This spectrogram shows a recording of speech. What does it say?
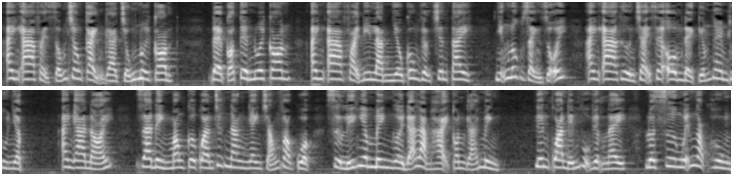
anh A phải sống trong cảnh gà trống nuôi con. Để có tiền nuôi con, anh A phải đi làm nhiều công việc chân tay. Những lúc rảnh rỗi, anh A thường chạy xe ôm để kiếm thêm thu nhập. Anh A nói, gia đình mong cơ quan chức năng nhanh chóng vào cuộc, xử lý nghiêm minh người đã làm hại con gái mình. Liên quan đến vụ việc này, luật sư Nguyễn Ngọc Hùng,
